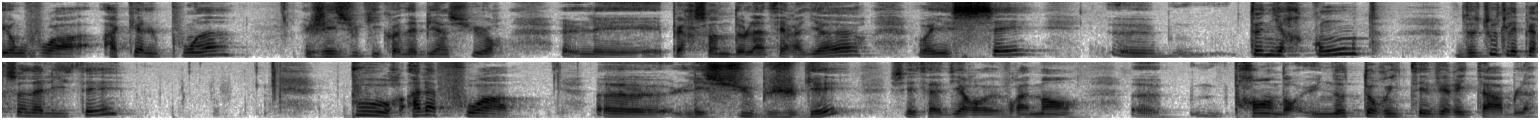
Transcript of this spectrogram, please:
et on voit à quel point Jésus, qui connaît bien sûr les personnes de l'intérieur, voyez, c'est euh, tenir compte de toutes les personnalités pour à la fois euh, les subjuguer, c'est-à-dire euh, vraiment prendre une autorité véritable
